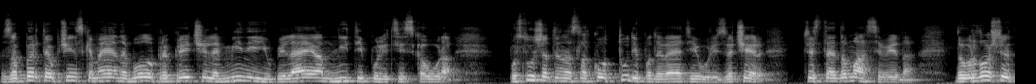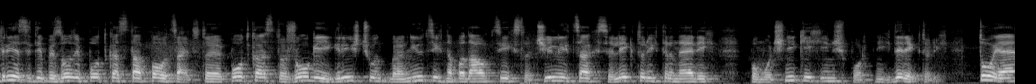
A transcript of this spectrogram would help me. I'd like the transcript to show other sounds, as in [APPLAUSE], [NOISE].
Zaprte občinske meje ne bodo preprečile mini jubileja, niti policijska ura. Poslušate nas lahko tudi po 9. uri zvečer, če ste doma, seveda. Dobrodošli v 30. epizodi podcasta Povcajt. To je podcast o žogi, igrišču, branilcih, napadalcih, slačilnicah, selektorjih, trenerjih, pomočnikih in športnih direktorjih. To je.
